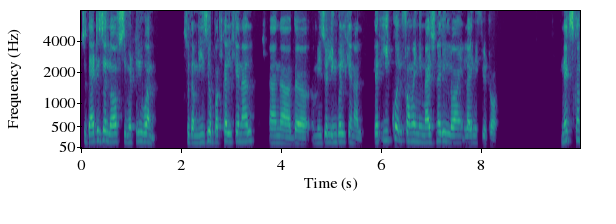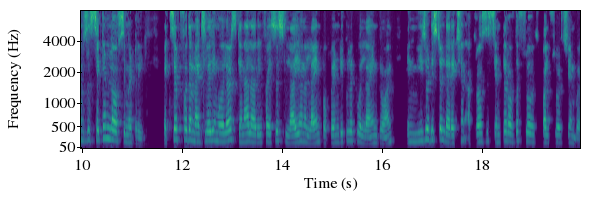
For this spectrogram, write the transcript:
So that is the law of symmetry one. So the mesiobuccal canal and uh, the mesiolingual canal they're equal from an imaginary line, if you draw. Next comes the second law of symmetry. Except for the maxillary molars canal orifices lie on a line perpendicular to a line drawn in mesodistal direction across the center of the floor, pulp floor chamber.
